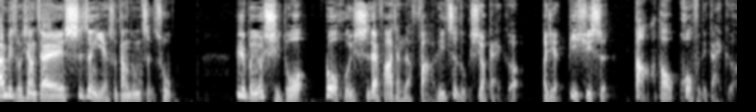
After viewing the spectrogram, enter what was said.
安倍首相在市政演说当中指出，日本有许多落后于时代发展的法律制度需要改革，而且必须是大刀阔斧的改革。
